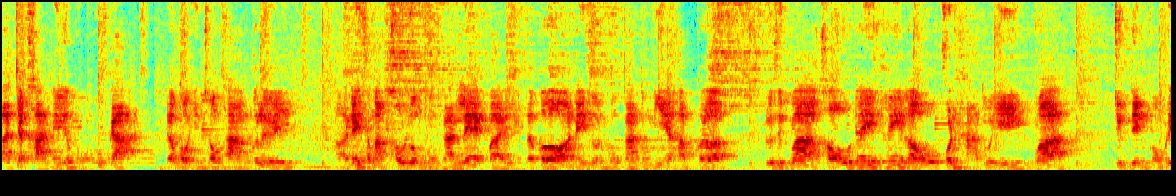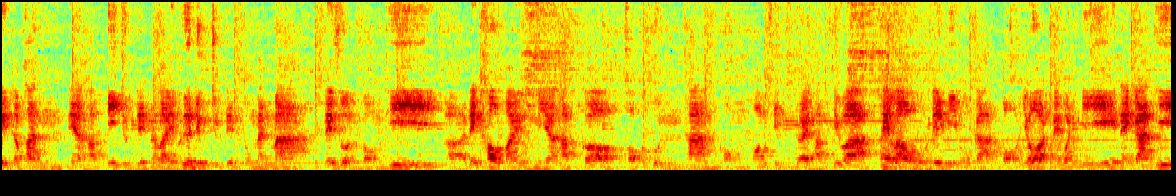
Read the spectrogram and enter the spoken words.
อาจจะขาดในเรื่องของโอกาส แล้วพอเห็นช่องทางก็เลยได้สมัครเข้าร่วมโครงการแรกไป แล้วก็ในส่วนโครงการตรงนี้ครับก็รู้สึกว่าเขาได้ให้เราค้นหาตัวเองว่าจุดเด่นของผลิตภัณฑ์เนี่ยครับมีจุดเด่นอะไรเพื่อดึงจุดเด่นตรงนั้นมา ในส่วนของที่ได้เข้าไปตรงนี้ครับก็ขอบพระคุณทางของออมสินด้วยครับ ที่ว่าให้เราได้มีโอกาสต่อยอดในวันนี้ ในการที่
